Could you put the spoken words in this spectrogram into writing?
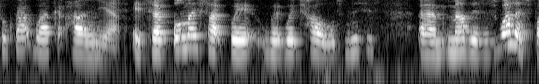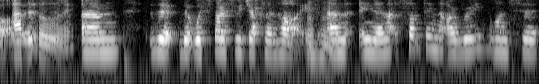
talk about work at home. Yeah. It's uh, almost like we're, we're, we're told, and this is um, mothers as well as fathers, Absolutely. um, that, that we're supposed to be Jekyll and Hyde. Mm-hmm. And, you know, that's something that I really want to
